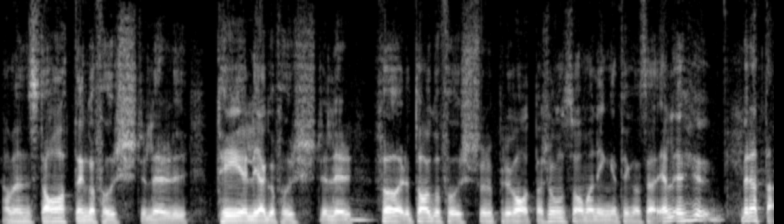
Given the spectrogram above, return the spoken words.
ja, men staten går först eller Telia går först eller mm. företag går först och privatperson så har man ingenting att säga. Eller hur? Berätta!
